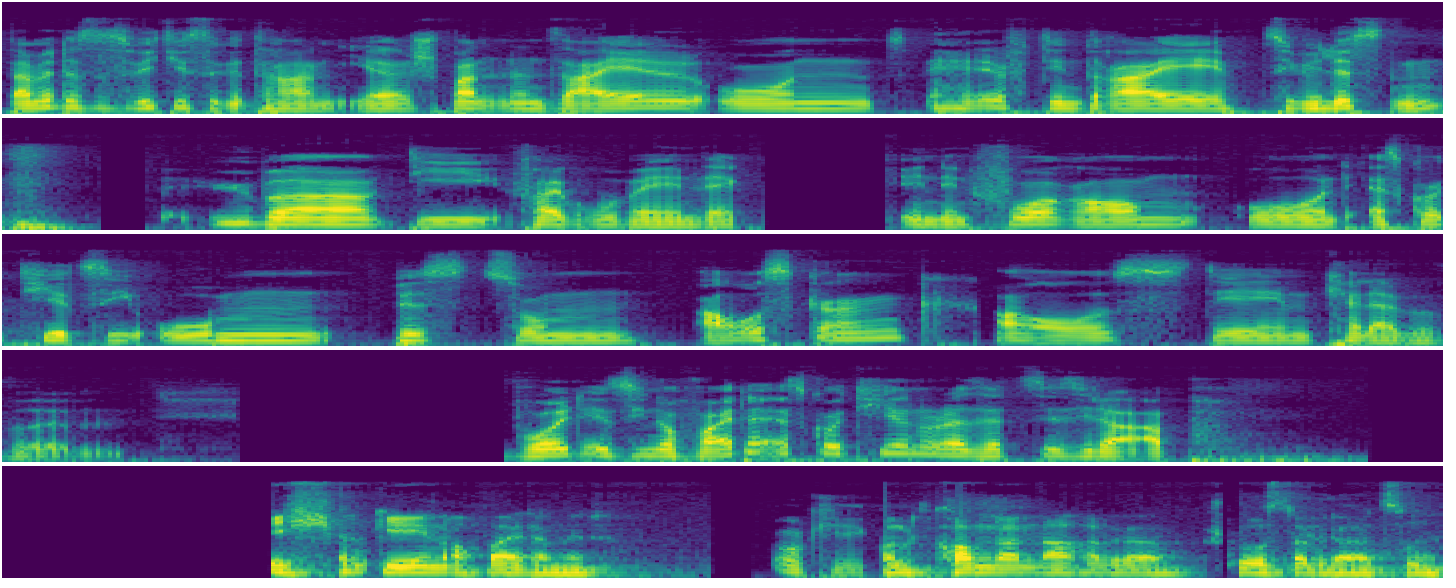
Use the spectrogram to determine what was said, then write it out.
Damit ist das Wichtigste getan. Ihr spannt ein Seil und helft den drei Zivilisten über die Fallgrube hinweg in den Vorraum und eskortiert sie oben bis zum Ausgang aus den Kellergewölben. Wollt ihr sie noch weiter eskortieren oder setzt ihr sie da ab? Ich gehe noch weiter mit. Okay, gut. Und komme dann nachher wieder, stoß da wieder dazu.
